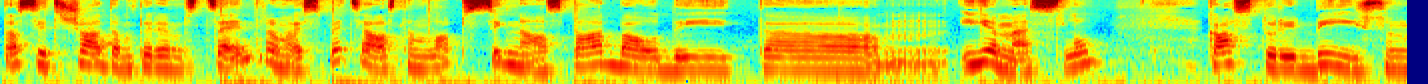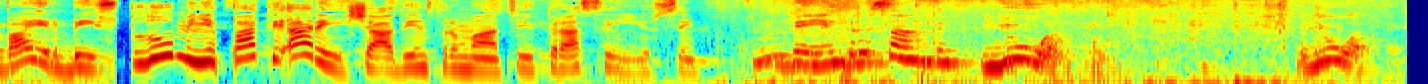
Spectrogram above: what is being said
tas ir šādam pirms centram vai speciālistam labs signāls pārbaudīt um, iemeslu, kas tur ir bijis un vai ir bijis. Plūmiņa pati arī šādu informāciju prasījusi. Bija interesanti. Ļoti. Ļoti.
